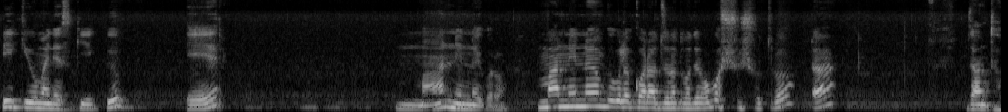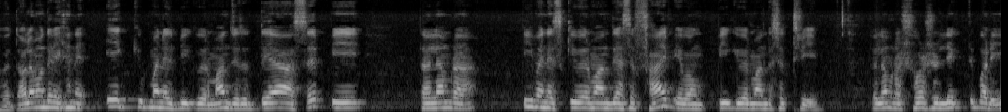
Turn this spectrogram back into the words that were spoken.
P cube minus Q cube এর মান নির্ণয় করো। মান নির্ণয় অঙ্কগুলো করার জন্য তোমাদের অবশ্যই সূত্রটা জানতে হবে। তাহলে আমাদের এখানে এ কিউব মাইনাস বি কিউবের মান যেহেতু দেওয়া আছে পি তাহলে আমরা পি মাইনাস কিউবের মান দেওয়া আছে ফাইভ এবং পি কিউবের মান দেওয়া আছে থ্রি তাহলে আমরা সরাসরি লিখতে পারি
